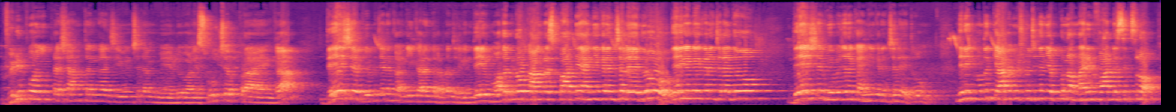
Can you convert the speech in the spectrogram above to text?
విడిపోయి ప్రశాంతంగా జీవించడం మేలు అని సూచప్రాయంగా దేశ విభజనకు అంగీకారం తెలపడం జరిగింది. మొదట్లో కాంగ్రెస్ పార్టీ అంగీకరించలేదు. దేనికి అంగీకరించలేదు? దేశ విభజనకు అంగీకరించలేదు. దీనికి ముందు క్యాబినెట్ మిషన్ వచ్చిందని చెప్పుకున్నాం. నైన్టీన్ ఫార్టీ సిక్స్లో.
